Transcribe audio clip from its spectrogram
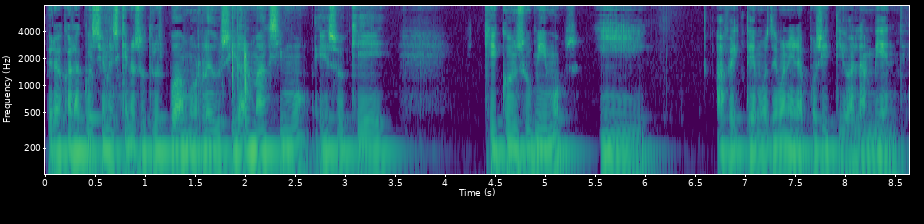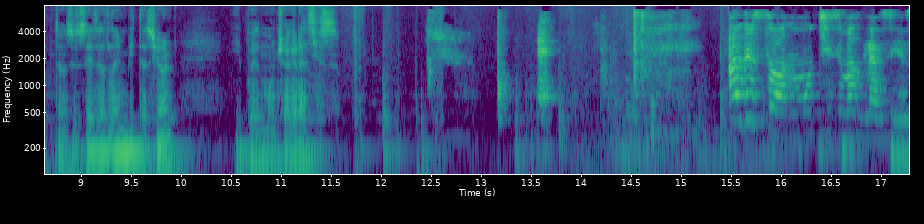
pero acá la cuestión es que nosotros podamos reducir al máximo eso que, que consumimos y afectemos de manera positiva al ambiente. Entonces esa es la invitación y pues muchas gracias. Eh, Anderson, muchísimas gracias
